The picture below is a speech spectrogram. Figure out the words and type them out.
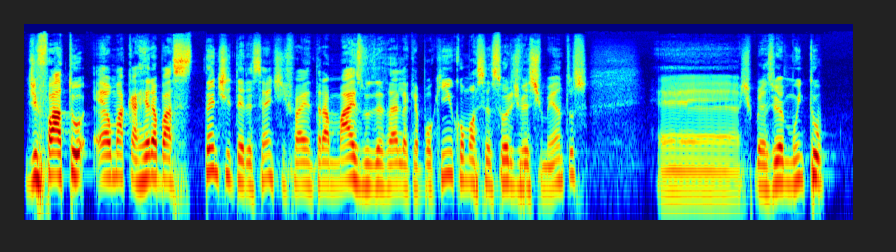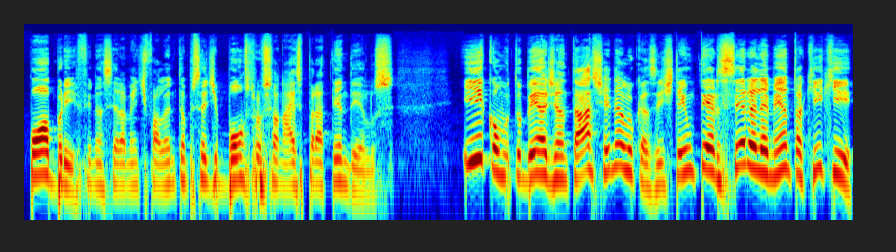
De fato, é uma carreira bastante interessante. A gente vai entrar mais no detalhe daqui a pouquinho, como assessor de investimentos. É... Acho que o Brasil é muito pobre financeiramente falando, então precisa de bons profissionais para atendê-los. E como tu bem adiantaste, né, Lucas? A gente tem um terceiro elemento aqui que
